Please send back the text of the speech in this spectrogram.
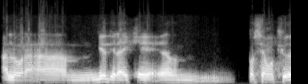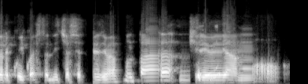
allora um, io direi che um, possiamo chiudere qui questa diciassettesima puntata, ci rivediamo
